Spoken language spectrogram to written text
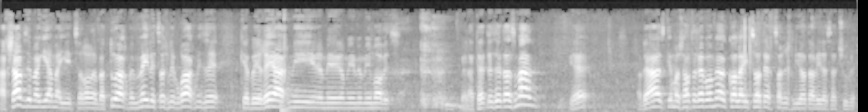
עכשיו זה מגיע מהיצר אורן בטוח, וממילא צריך לברוח מזה כבריח ממובץ. ולתת לזה את הזמן, yeah. ואז כמו שאלת הרב אומר, כל העצות איך צריך להיות אביד עשה תשובה.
